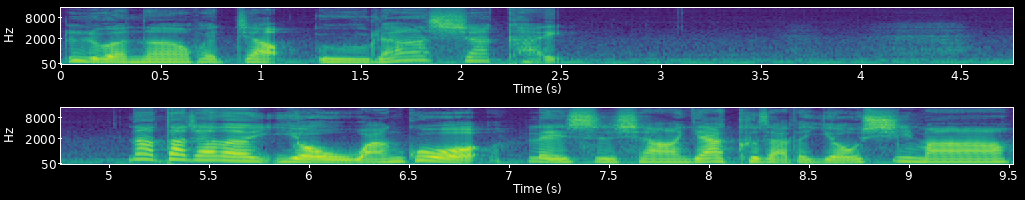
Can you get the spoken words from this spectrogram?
日文呢会叫乌拉夏凯。那大家呢有玩过类似像亚库扎的游戏吗？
